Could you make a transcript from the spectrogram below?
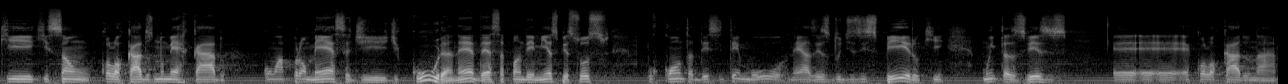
que, que são colocados no mercado com a promessa de, de cura né, dessa pandemia, as pessoas, por conta desse temor, né, às vezes do desespero que muitas vezes é, é, é colocado na,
